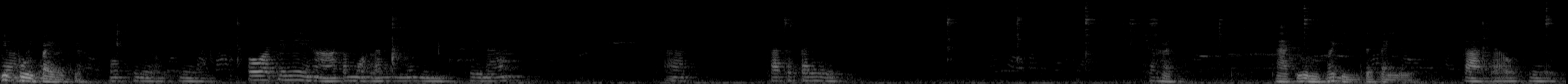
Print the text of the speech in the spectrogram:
นี่ปุยไปแล้วจ้ะโอเค โอเค เพราะว่าที่นี่หากันหมดแล้วมันไม่มี โอเคนะถาดถาด สแตนเลสจ้าถาดถาดรุ่นพอดีสแตนเลยจ้าจ้าโอเคโอเค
